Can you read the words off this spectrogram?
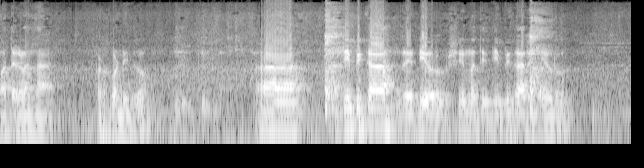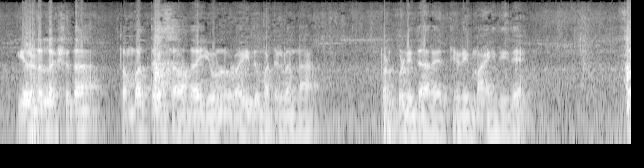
ಮತಗಳನ್ನು ಪಡ್ಕೊಂಡಿದ್ರು. ದೀಪಿಕಾ ರೆಡ್ಡಿಯವರು, ಶ್ರೀಮತಿ ದೀಪಿಕಾ ರೆಡ್ಡಿಯವರು ಎರಡು ಲಕ್ಷದ ತೊಂಬತ್ತೈದು ಸಾವಿರದ ಏಳ್ನೂರ ಐದು ಮತಗಳನ್ನು ಪಡ್ಕೊಂಡಿದ್ದಾರೆ ಅಂತೇಳಿ ಮಾಹಿತಿ ಇದೆ. ಸೊ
